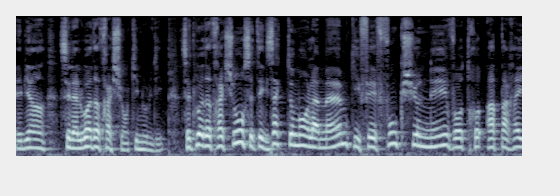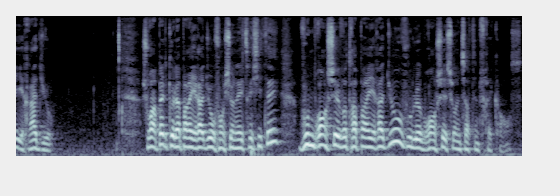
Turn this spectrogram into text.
Eh bien, c'est la loi d'attraction qui nous le dit. Cette loi d'attraction, c'est exactement la même qui fait fonctionner votre appareil radio. Je vous rappelle que l'appareil radio fonctionne à l'électricité. Vous me branchez votre appareil radio, vous le branchez sur une certaine fréquence.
